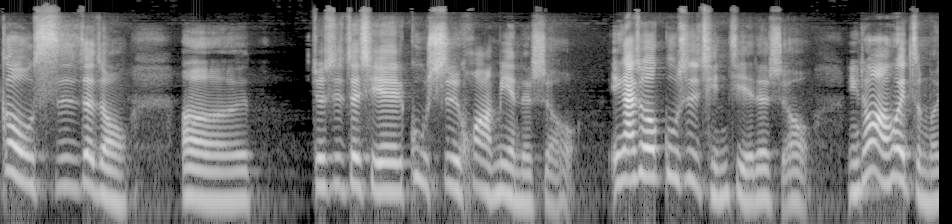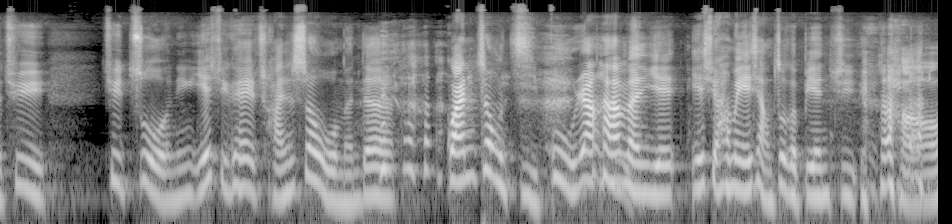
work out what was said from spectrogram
构思这种呃，就是这些故事画面的时候，应该说故事情节的时候，你通常会怎么去？去做，你也许可以传授我们的 观众几步，让他们也，也许他们也想做个编剧。好，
